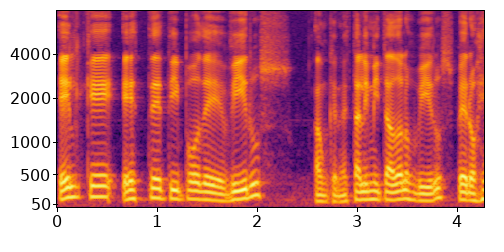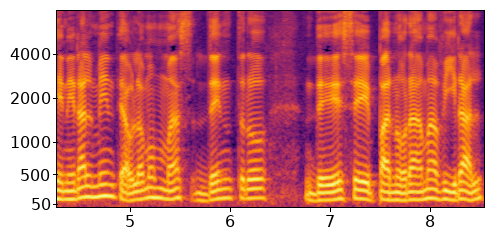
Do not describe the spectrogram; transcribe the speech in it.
el que este tipo de virus, aunque no está limitado a los virus, pero generalmente hablamos más dentro de ese panorama viral,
